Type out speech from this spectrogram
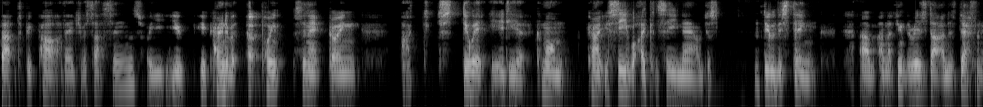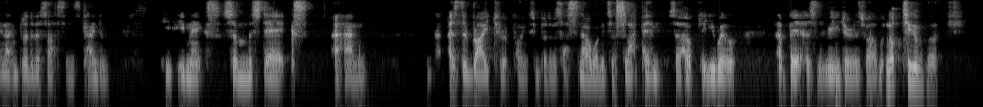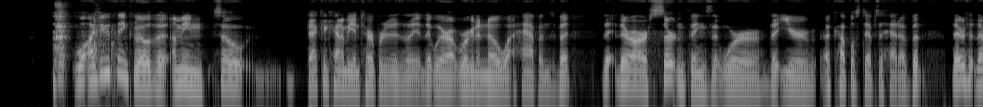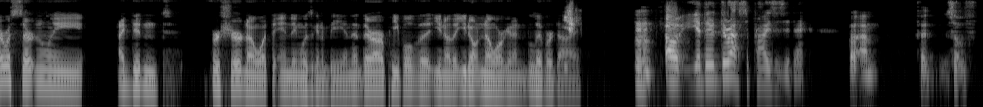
that to be part of Age of Assassins, where you you you're kind of at, at points in it going, oh, just do it, you idiot! Come on, can't you see what I can see now? Just do this thing. Um, and I think there is that, and there's definitely that in Blood of Assassins. Kind of, he, he makes some mistakes, and as the writer at points in Blood of Assassins, I wanted to slap him. So hopefully you will a bit as the reader as well, but not too much. well, I do think though that I mean, so that could kind of be interpreted as the, that we're we're going to know what happens, but th- there are certain things that were that you're a couple steps ahead of. But there's there was certainly I didn't for sure know what the ending was going to be, and that there are people that you know that you don't know are going to live or die. Mm-hmm. Oh yeah, there there are surprises in it, but um, for sort of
